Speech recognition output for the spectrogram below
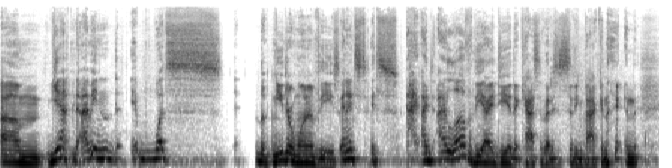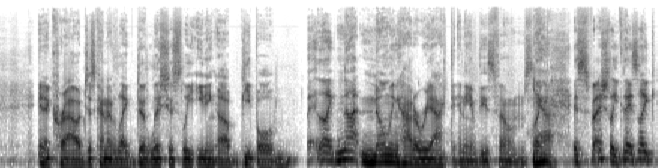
Um, yeah, I mean, what's look? Neither one of these, and it's it's. I, I, I love the idea that Cassavetes is sitting back in in in a crowd, just kind of like deliciously eating up people, like not knowing how to react to any of these films. Like, Yeah. especially because like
